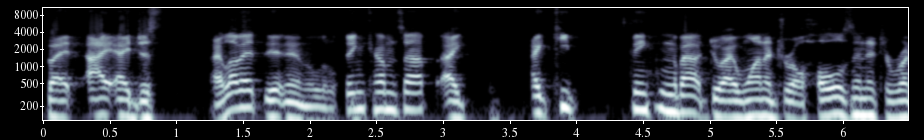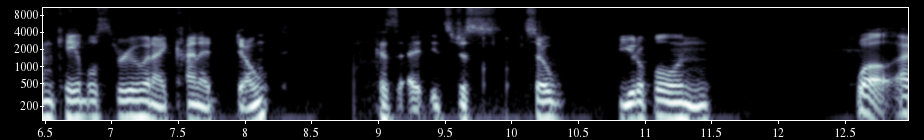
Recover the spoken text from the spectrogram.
But I, I just I love it, and the little thing comes up. I I keep thinking about do I want to drill holes in it to run cables through, and I kind of don't because it's just so beautiful and Well, I,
